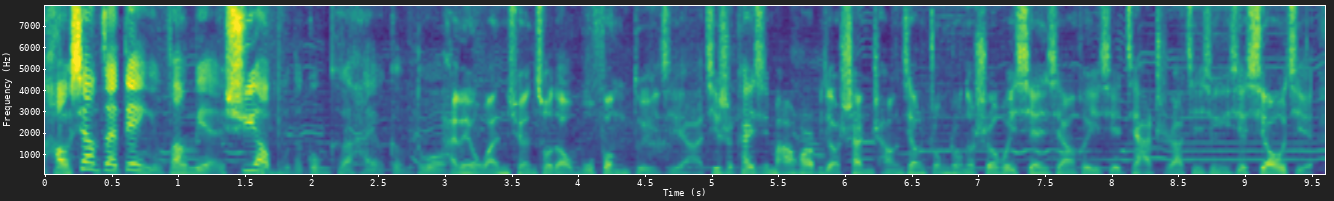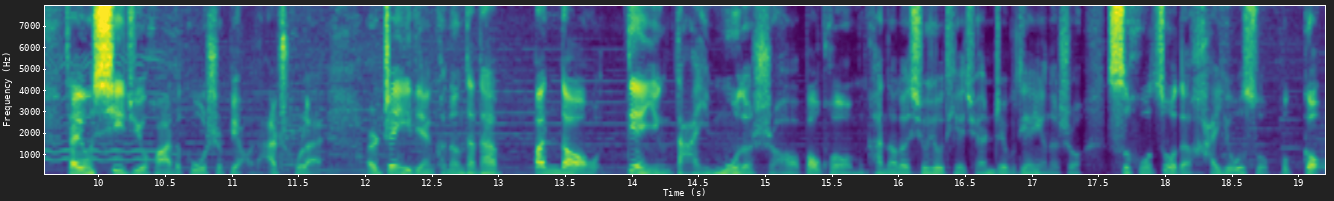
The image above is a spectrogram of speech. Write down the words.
好像在电影方面需要补的功课还有更多，还没有完全做到无缝对接啊。其实开心麻花比较擅长将种种的社会现象和一些价值啊进行一些消解，再用戏剧化的故事表达出来。而这一点可能在他搬到电影大银幕的时候，包括我们看到的《羞羞铁拳》这部电影的时候，似乎做的还有所不够。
